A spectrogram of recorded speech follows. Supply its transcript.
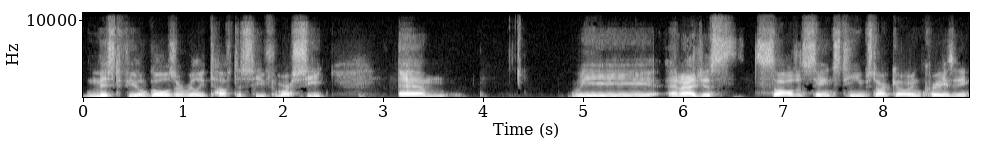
missed field goals are really tough to see from our seat. Um, we and I just saw the Saints team start going crazy,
